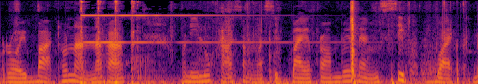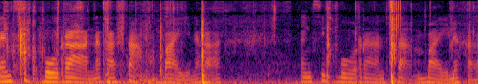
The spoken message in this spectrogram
100 บาทเท่านั้นนะคะ วันนี้ลูกค้าสั่งมา 10 ใบพร้อมด้วยแบงค์10ใบแบงค์10 โบราณนะคะ 3 ใบนะคะ แบงค์10โบราณ3ใบนะคะ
